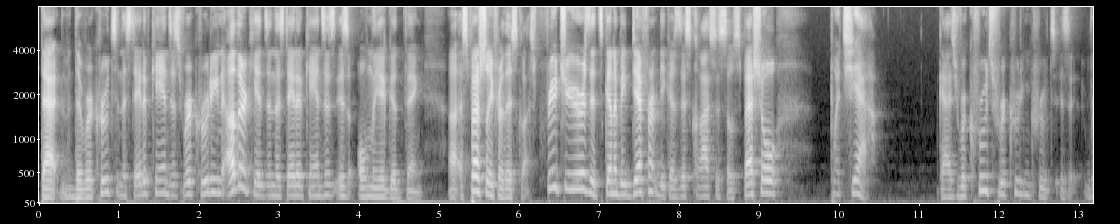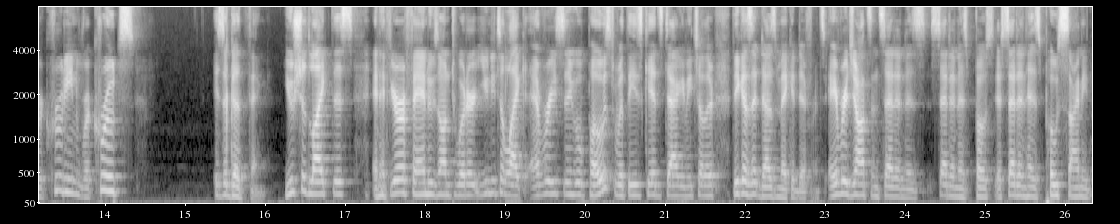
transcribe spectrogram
that the recruits in the state of Kansas recruiting other kids in the state of Kansas is only a good thing, uh, especially for this class. Future years, it's going to be different because this class is so special. But yeah, guys, recruits recruiting recruits is recruiting recruits is a good thing. You should like this. And if you're a fan who's on Twitter, you need to like every single post with these kids tagging each other because it does make a difference. Avery Johnson said in his said in his post said in his post signing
